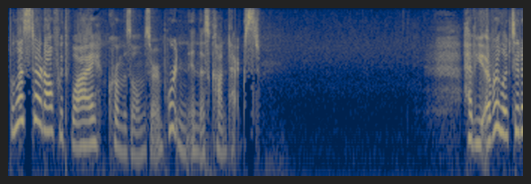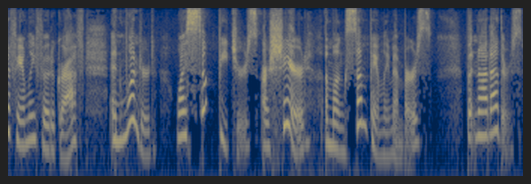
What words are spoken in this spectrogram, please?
But let's start off with why chromosomes are important in this context. Have you ever looked at a family photograph and wondered why some features are shared among some family members, but not others?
